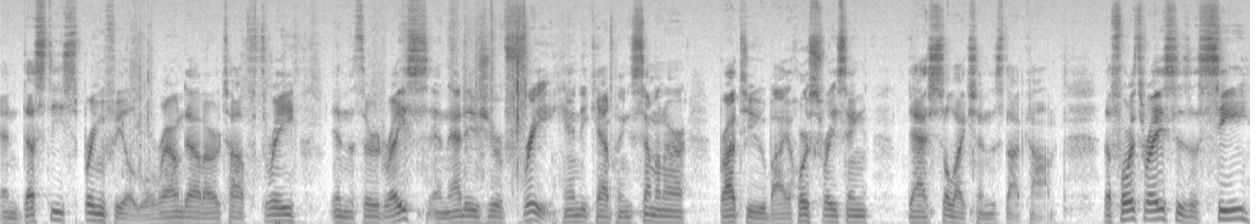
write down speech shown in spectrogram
and Dusty Springfield will round out our top three in the third race. And that is your free handicapping seminar brought to you by horse racing selections.com. The fourth race is a C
